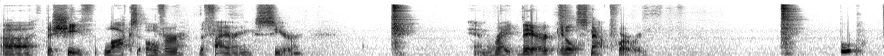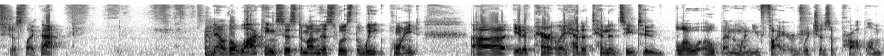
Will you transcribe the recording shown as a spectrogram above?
uh, the sheath locks over the firing sear. And right there, it'll snap forward. Boop, just like that. Now the locking system on this was the weak point. Uh, it apparently had a tendency to blow open when you fired, which is a problem.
